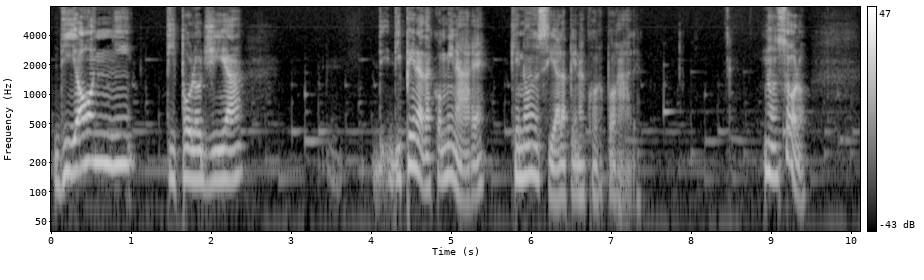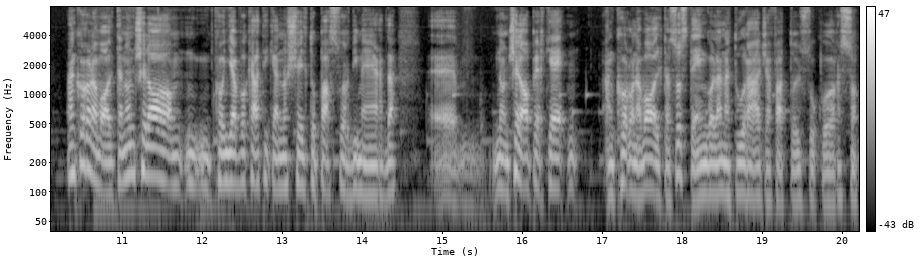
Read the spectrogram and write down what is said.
di ogni tipologia di, di pena da comminare che non sia la pena corporale. Non solo. Ancora una volta, non ce l'ho mm, con gli avvocati che hanno scelto password di merda. Eh, non ce l'ho perché ancora una volta sostengo, la natura ha già fatto il suo corso.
